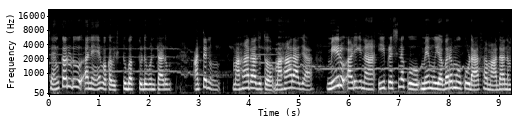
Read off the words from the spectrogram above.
శంకరుడు అనే ఒక విష్ణు భక్తుడు ఉంటాడు. అతను మహారాజుతో మహారాజా మీరు అడిగిన ఈ ప్రశ్నకు మేము ఎవరము కూడా సమాధానం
